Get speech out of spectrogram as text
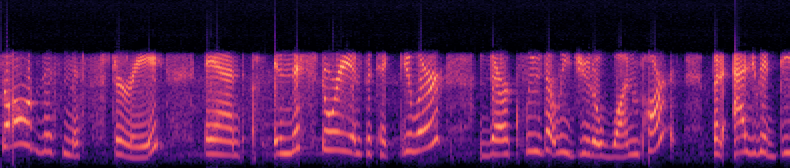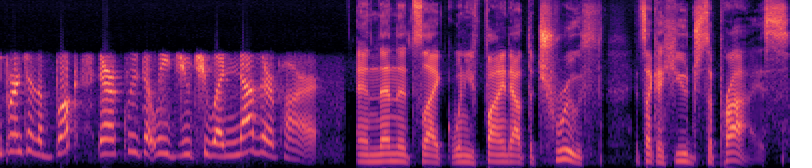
solve this mystery. And in this story in particular, there are clues that lead you to one part, but as you get deeper into the book, there are clues that lead you to another part. And then it's like when you find out the truth, it's like a huge surprise.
